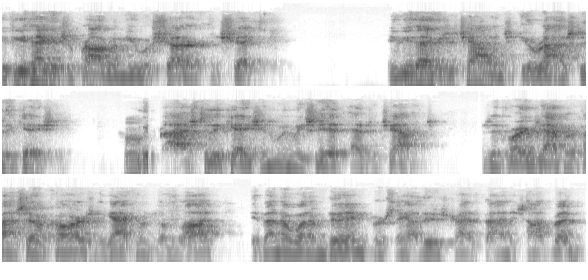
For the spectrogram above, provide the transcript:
If you think it's a problem, you will shudder and shake. If you think it's a challenge, you rise to the occasion. Hmm. We rise to the occasion when we see it as a challenge. I said, for example, if I sell cars and a guy comes on the lot, if I know what I'm doing, first thing I do is try to find his hot button.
